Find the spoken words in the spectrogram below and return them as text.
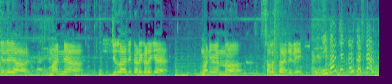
ಜಿಲ್ಲೆಯ ಮಾನ್ಯ ಜಿಲ್ಲಾಧಿಕಾರಿಗಳಿಗೆ ಮನವಿಯನ್ನು ಸಲ್ಲಿಸ್ತಾ ಇದ್ದೀವಿ. ಇವಾಗ ಜನಗಳ ಕಷ್ಟ ಅರ್ಥ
